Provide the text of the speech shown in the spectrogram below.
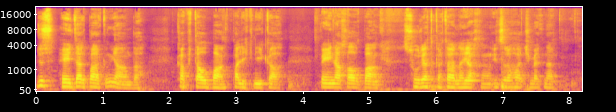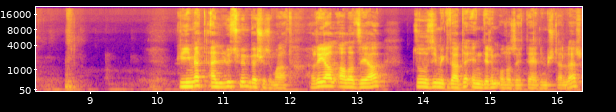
Düz Heydər Parkının yanında. Kapital Bank, Poliklinika, Beynəlxalq Bank, Suriyyət qatarına yaxın, icra hakimiyyətinə. Qiymət 53500 manat. Real alıcıya cüzi miqdarda endirim olacaq dəyərli müştərilər.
